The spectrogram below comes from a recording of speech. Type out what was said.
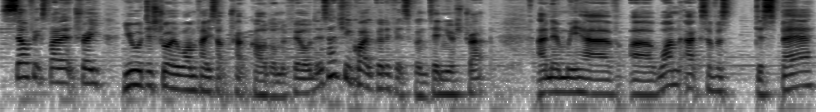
Self-explanatory, you will destroy one face-up trap card on the field. It's actually quite good if it's a continuous trap. And then we have uh, one Axe of Despair,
